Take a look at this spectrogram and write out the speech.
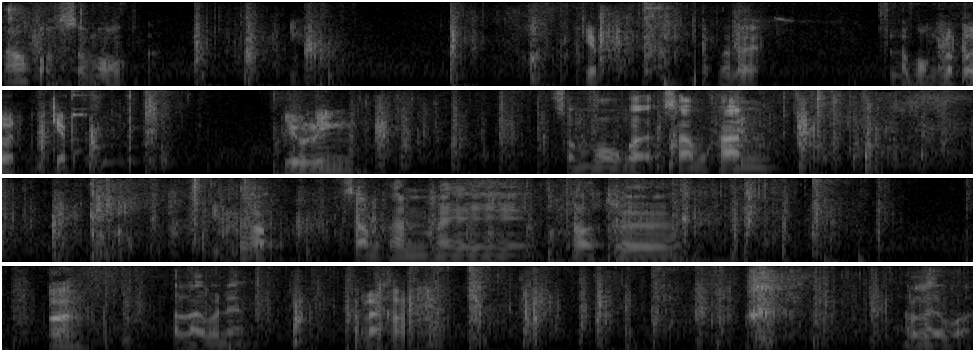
เอ้าโอ้สโมกเก็บ เก็บมาด้วยระบงระเบิด เก็บยูริงสโมกอะสำคัญกินแต่ครับ สำคัญไม่เท่าเธอเอออะไรวะเนี่ย อะไรครับเนี่ยอะไรวะ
